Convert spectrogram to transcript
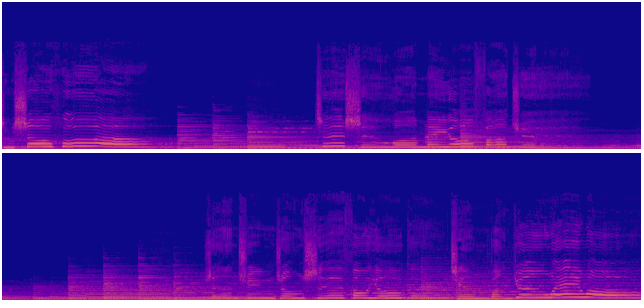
请守护我只是我没有发觉人群中是否有个肩膀愿为我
